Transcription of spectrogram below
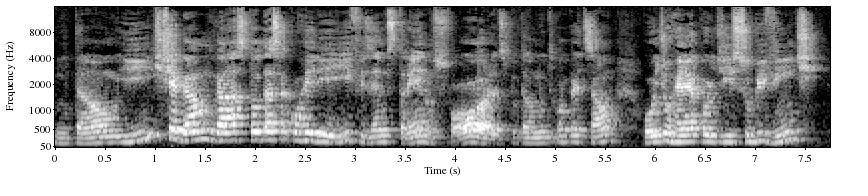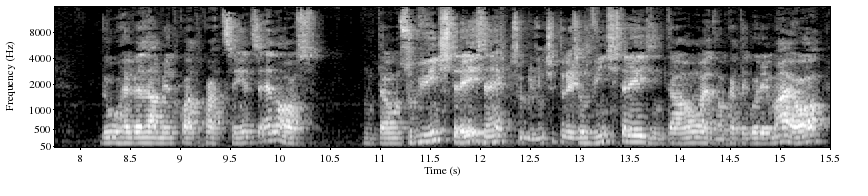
Então, e chegamos graças a toda essa correria aí, fizemos treinos fora, disputamos muita competição. Hoje o recorde sub-20 do revezamento 4400 é nosso. Então, sub-23, né? Sub-23. Sub-23, então é de uma categoria maior.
